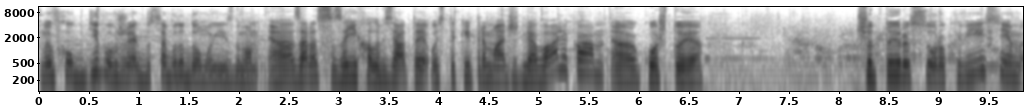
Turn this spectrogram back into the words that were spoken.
Ми в Depot вже як до себе додому їздимо. Е, Зараз заїхали взяти ось такий тримач для валіка. Е, Коштує 4,48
